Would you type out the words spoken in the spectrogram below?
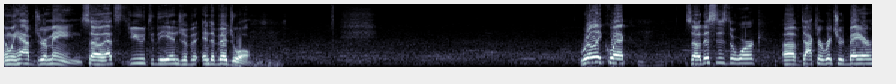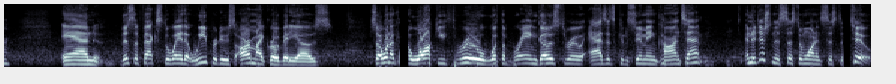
And we have germane. So that's due to the individual. Really quick. So this is the work of Dr. Richard Mayer. And this affects the way that we produce our micro videos. So I want to kind of walk you through what the brain goes through as it's consuming content, in addition to System 1 and System 2.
